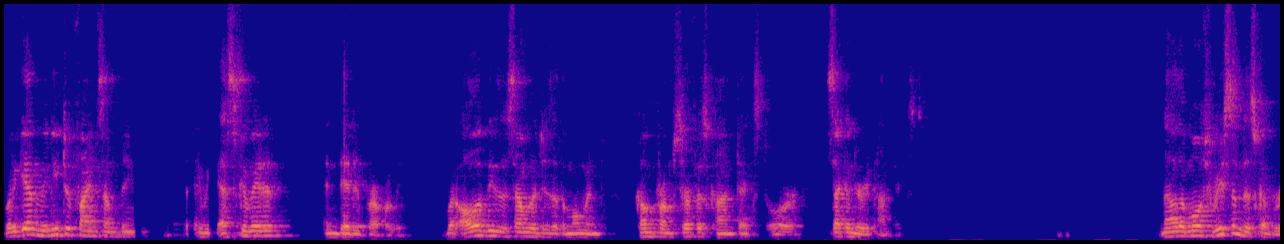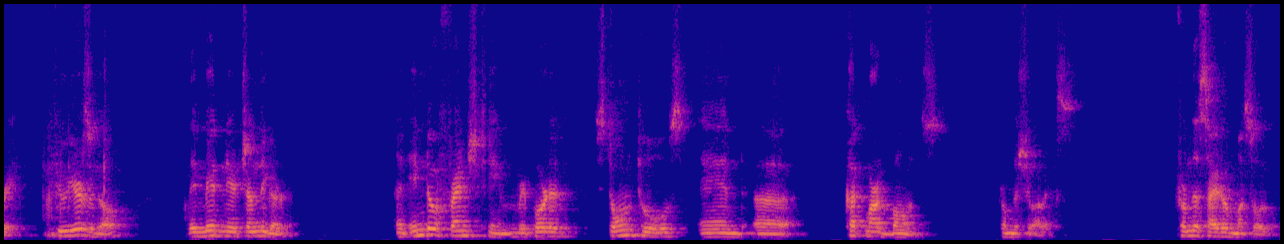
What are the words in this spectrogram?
But again, we need to find something that can be excavated and dated properly. But all of these assemblages at the moment come from surface context or secondary context. Now, the most recent discovery, a few years ago, they made near Chandigarh, an Indo-French team reported stone tools and uh, cut mark bones from the Shivaliks, from the side of Masol.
